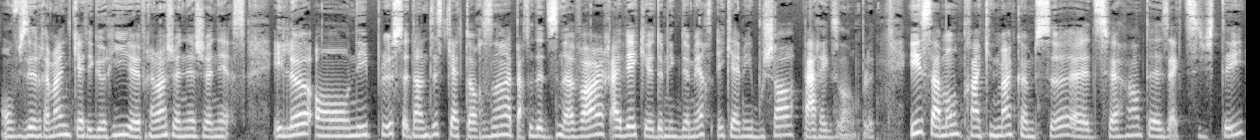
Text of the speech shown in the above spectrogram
on visait vraiment une catégorie euh, vraiment jeunesse-jeunesse. Et là, on est plus dans le 10-14 ans à partir de 19h avec euh, Dominique Demers et Camille Bouchard, par exemple. Et ça monte tranquillement comme ça, euh, différentes activités.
